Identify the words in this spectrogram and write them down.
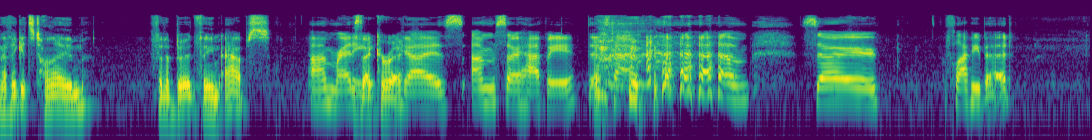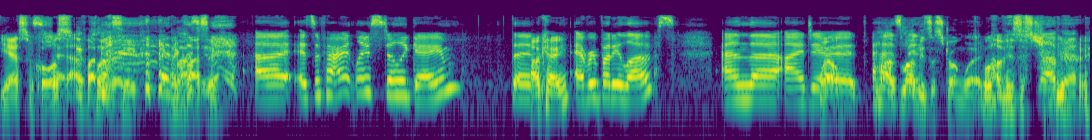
and I think it's time for the bird theme apps. I'm ready. Is that correct? Guys, I'm so happy this time. um, so, Flappy Bird. Yes, of course. A up. Flappy Bird. classic. A classic. Uh, it's apparently still a game that Okay. everybody loves. And the idea Well, has Love, love been is a strong word. Love is a strong Love. word.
